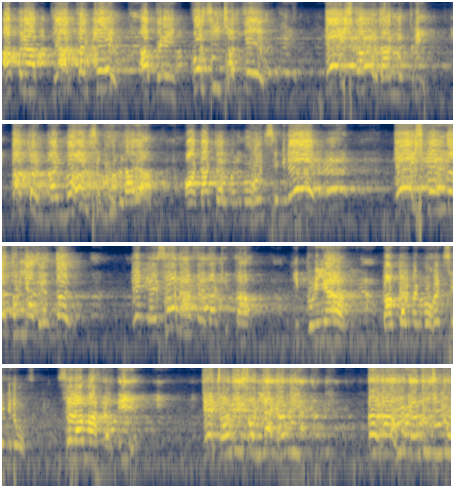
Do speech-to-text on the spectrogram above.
اپنا تیار کر کے، اپنی کرسی چھت کے دیش کا پردان منتری ڈاکٹر منموہن سنگھ کو بنایا۔ اور ڈاکٹر منموہن سنگھ نے دیش کے اندر دنیا کے اندر ایک ایسا نام پیدا کیا کہ دنیا ڈاکٹر منموہن سنگھ نو سلام کر دی ہے جے چوندی سونیا گاندھی تا راہل گاندھی جی نو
